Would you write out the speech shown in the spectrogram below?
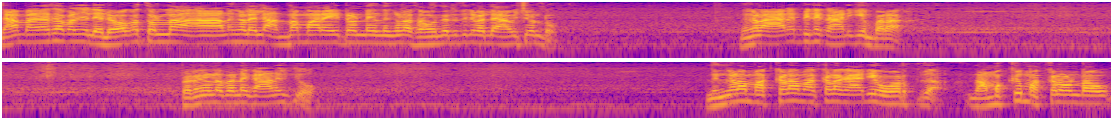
ഞാൻ നേരത്തെ പറഞ്ഞില്ലേ ലോകത്തുള്ള ആണുങ്ങളെല്ലാം അന്തന്മാരായിട്ടുണ്ടെങ്കിൽ നിങ്ങളെ സൗന്ദര്യത്തിന് വല്ല ആവശ്യമുണ്ടോ? നിങ്ങൾ ആരെ പിന്നെ കാണിക്കും പറ. പെണ്ണുങ്ങളെ പെണ്ണ് കാണിക്കോ? നിങ്ങളെ മക്കളെ മക്കളെ കാര്യം ഓർക്കുക. നമുക്ക് മക്കളുണ്ടാവും.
